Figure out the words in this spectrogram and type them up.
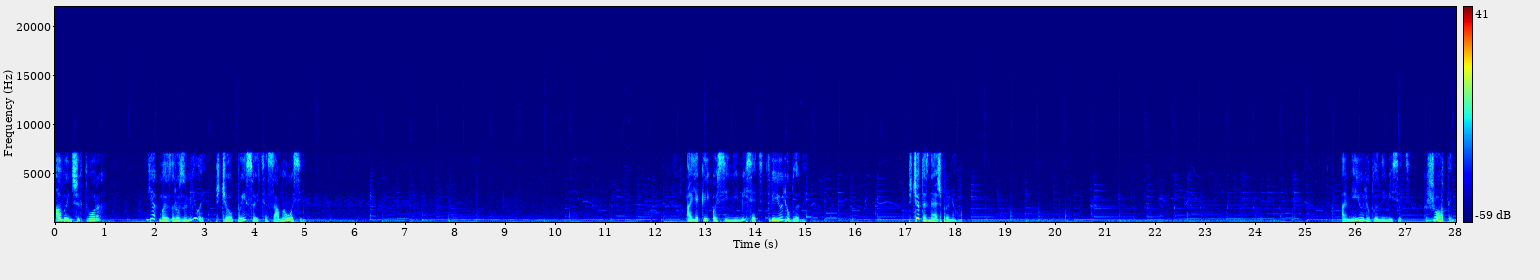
А в інших творах? Як ми зрозуміли, що описується саме осінь? А який осінній місяць твій улюблений? Що ти знаєш про нього? А мій улюблений місяць жовтень,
